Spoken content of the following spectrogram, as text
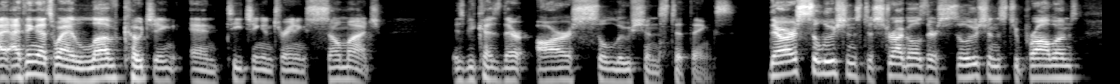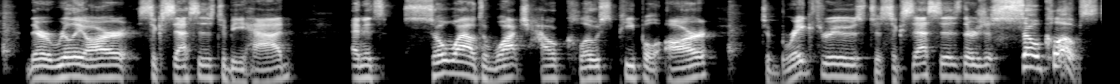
I, I think that's why I love coaching and teaching and training so much, is because there are solutions to things. There are solutions to struggles, there's solutions to problems. There really are successes to be had. And it's so wild to watch how close people are to breakthroughs, to successes. They're just so close.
